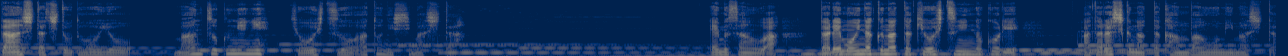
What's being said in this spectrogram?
男子たちと同様満足げに教室を後にしました。M さんは誰もいなくなった教室に残り新しくなった看板を見ました。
